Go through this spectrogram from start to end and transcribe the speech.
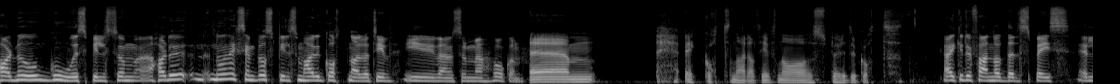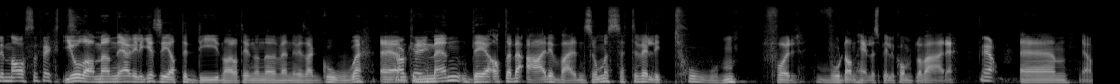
har du noen gode spill som Har du noen eksempler på spill som har et godt narrativ i verdensrommet, Håkon? Um, et godt narrativ. Nå spør du godt. Er ikke du fan av Dead Space eller Mass Effect? Jo da, men jeg vil ikke si at de narrativene nødvendigvis er gode. Eh, okay. Men det at det er i verdensrommet, setter veldig tonen for hvordan hele spillet kommer til å være. Ja. Eh, ja.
